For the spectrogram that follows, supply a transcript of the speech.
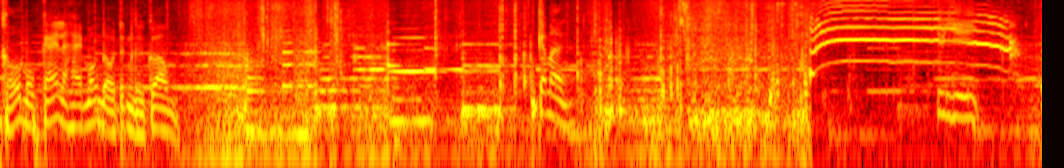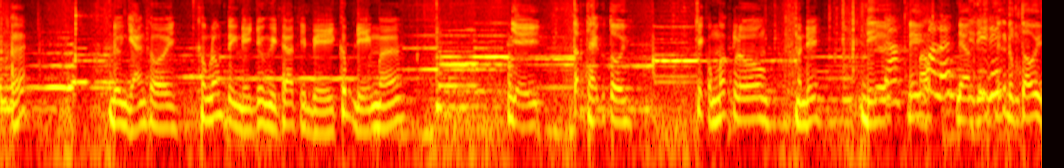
Khổ một cái là hai món đồ trên người của ông. Cảm ơn. Chuyện gì? Đơn giản thôi. Không đóng tiền điện cho người ta thì bị cúp điện mà. Vậy tấm thẻ của tôi. Chắc cũng mất luôn. Mình đi. Đi. Dạ, đi. Mau lên, Nè, đi, đi. đi. Đừng đụng tôi.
